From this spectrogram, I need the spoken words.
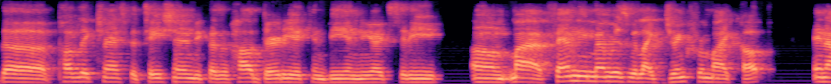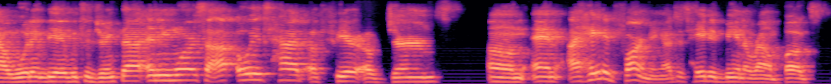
the public transportation because of how dirty it can be in New York City. Um, my family members would like drink from my cup, and I wouldn't be able to drink that anymore. So I always had a fear of germs. Um, and I hated farming. I just hated being around bugs.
